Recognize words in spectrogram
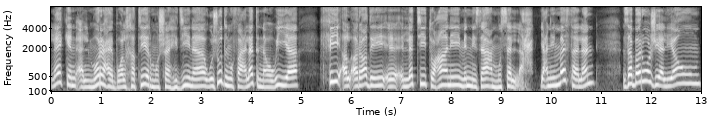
لكن المرعب والخطير مشاهدينا وجود المفاعلات النووية في الأراضي آه، التي تعاني من نزاع مسلح، يعني مثلا زبروجيا اليوم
